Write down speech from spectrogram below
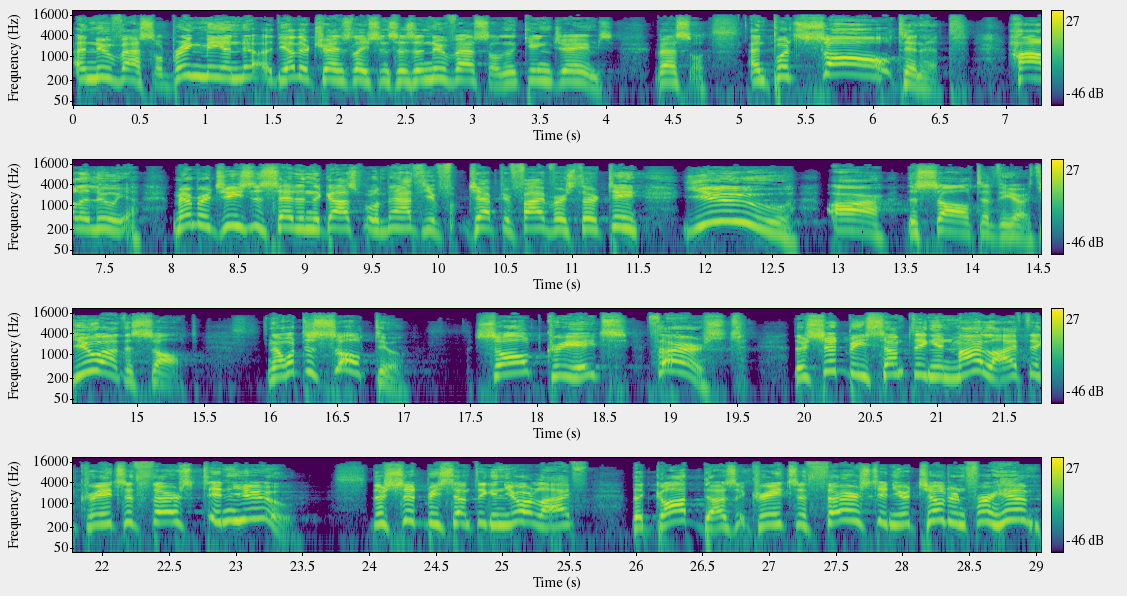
a new vessel. Bring me a new, the other translation says a new vessel in the King James vessel and put salt in it. Hallelujah. Remember Jesus said in the Gospel of Matthew chapter 5 verse 13, you are the salt of the earth. You are the salt. Now what does salt do? Salt creates thirst. There should be something in my life that creates a thirst in you. There should be something in your life that God does that creates a thirst in your children for Him,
